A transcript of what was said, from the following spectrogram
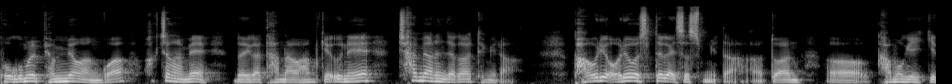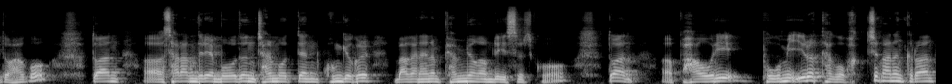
복음을 변명함과 확정함에 너희가 다 나와 함께 은혜에 참여하는 자가 됨이라. 바울이 어려웠을 때가 있었습니다. 또한 어, 감옥에 있기도 하고 또한 어, 사람들의 모든 잘못된 공격을 막아내는 변명함도 있었고 또한 어, 바울이 복음이 이렇다고 확증하는 그러한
